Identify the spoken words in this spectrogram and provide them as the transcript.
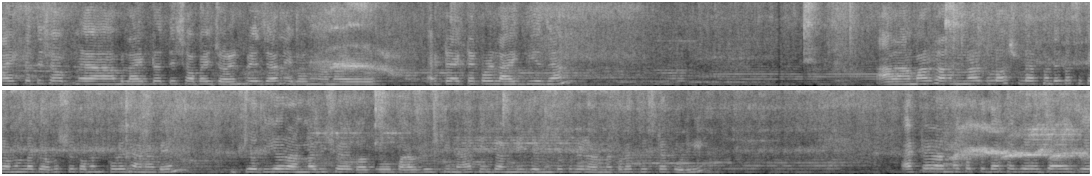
লাইভটাতে সব লাইভটাতে সবাই জয়েন হয়ে যান এবং আমার একটা একটা করে লাইক দিয়ে যান। আর আমার রান্নাগুলো আসলে আপনাদের কাছে কেমন লাগে অবশ্যই কমেন্ট করে জানাবেন। যদিও রান্না বিষয়ে কত পারদর্শী না, কিন্তু আমি নিজের মতো করে রান্না করার চেষ্টা করি। একটা রান্না করতে দেখা যায় যে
